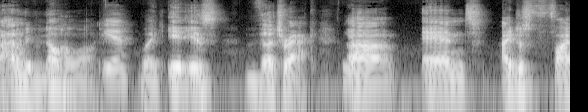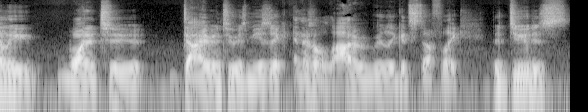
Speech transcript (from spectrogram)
I don't even know how long. yeah. Like, it is the track. Yeah. Um, and I just finally wanted to dive into his music, and there's a lot of really good stuff. Like the dude is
